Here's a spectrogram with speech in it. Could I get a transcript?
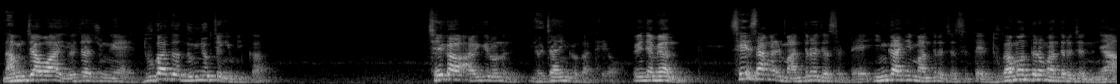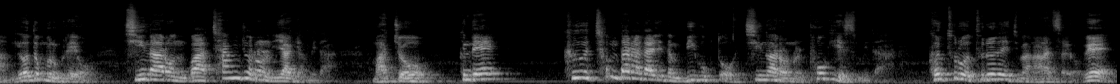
남자와 여자 중에 누가 더 능력적입니까? 제가 알기로는 여자인 것 같아요. 왜냐하면 세상을 만들어졌을 때 인간이 만들어졌을 때 누가 먼저 만들어졌느냐 어떤 분은 그래요. 진화론과 창조론을 이야기합니다. 맞죠? 근데 그 첨단을 달리던 미국도 진화론을 포기했습니다. 겉으로 드러내지만 않았어요. 왜?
